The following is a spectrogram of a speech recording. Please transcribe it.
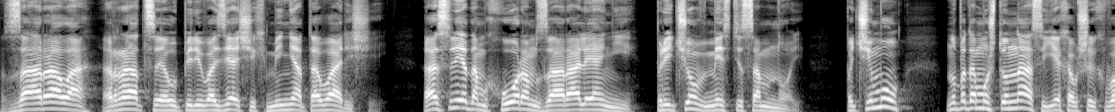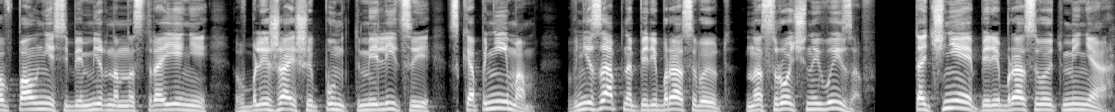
заорала рация у перевозящих меня товарищей. А следом хором заорали они – причем вместе со мной. Почему? Ну, потому что нас, ехавших во вполне себе мирном настроении в ближайший пункт милиции с Капнимом, внезапно перебрасывают на срочный вызов. Точнее, перебрасывают меня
